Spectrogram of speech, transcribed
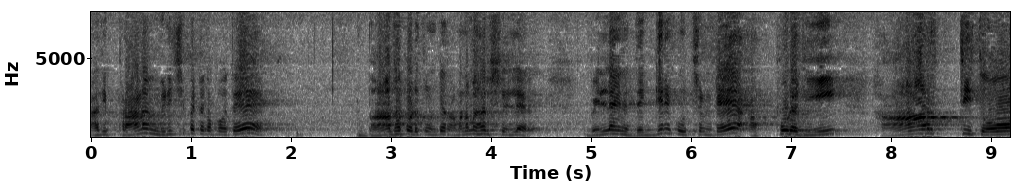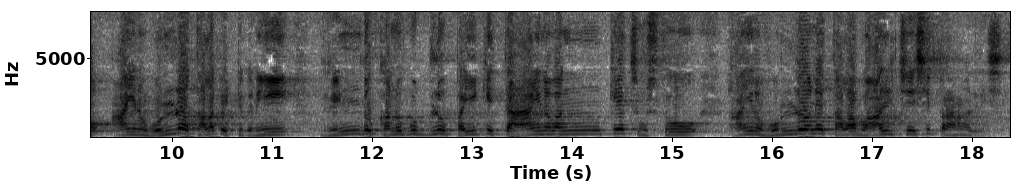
అది ప్రాణం విడిచిపెట్టకపోతే బాధపడుతుంటే రమణ మహర్షి వెళ్ళారు. వెళ్ళి ఆయన దగ్గర కూర్చుంటే అప్పుడది ఆర్తితో ఆయన ఒళ్ళో తల పెట్టుకుని రెండు కనుగుడ్లు పైకెత్తి ఆయన వంకే చూస్తూ ఆయన ఒళ్ళోనే తల వాల్చేసి ప్రాణం వదిలేసింది.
